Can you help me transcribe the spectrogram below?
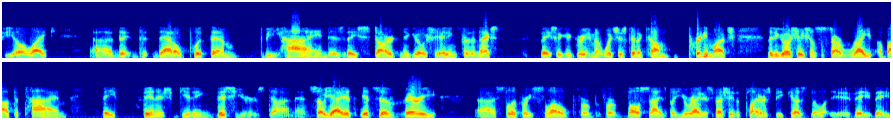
feel like uh, that that'll put them behind as they start negotiating for the next basic agreement, which is going to come pretty much. The negotiations will start right about the time they finish getting this year's done, and so yeah, it, it's a very uh, slippery slope for for both sides. But you're right, especially the players because the they they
